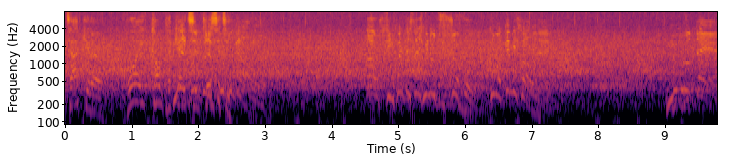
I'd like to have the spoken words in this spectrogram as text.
Spectacular. Why complicate simplicity? Aos 56 minutos de jogo, com a camisola. Número 10.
